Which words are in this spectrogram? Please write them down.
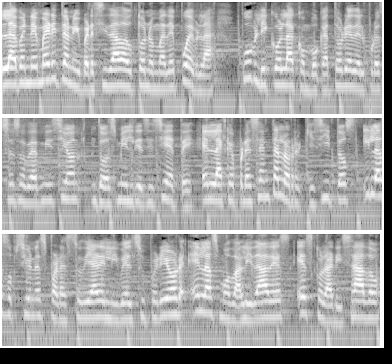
La Benemérita Universidad Autónoma de Puebla publicó la convocatoria del proceso de admisión 2017, en la que presenta los requisitos y las opciones para estudiar el nivel superior en las modalidades escolarizado,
